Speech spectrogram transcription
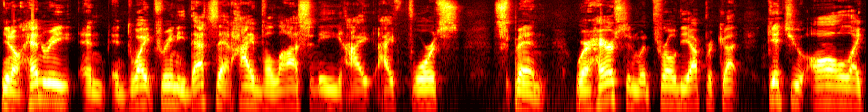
You know, Henry and, and Dwight Freeney, that's that high velocity, high high force spin where Hairston would throw the uppercut, get you all like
